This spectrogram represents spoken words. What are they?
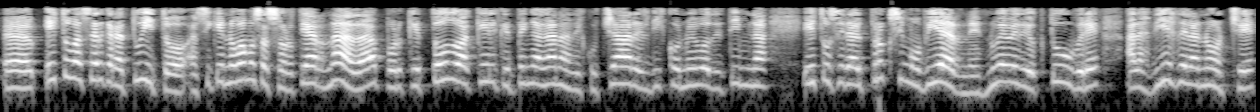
Eh, esto va a ser gratuito, así que no vamos a sortear nada, porque todo aquel que tenga ganas de escuchar el disco nuevo de Timna, esto será el próximo viernes 9 de octubre a las 10 de la noche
